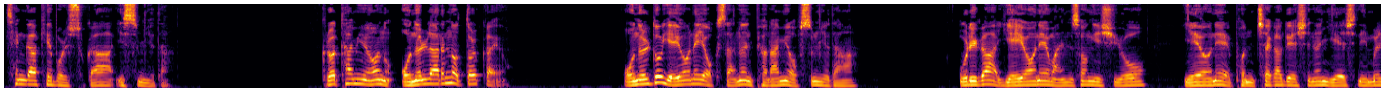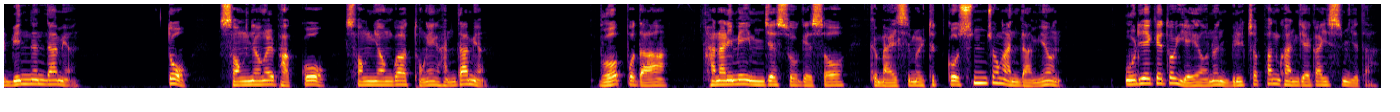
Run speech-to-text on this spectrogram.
생각해 볼 수가 있습니다. 그렇다면 오늘날은 어떨까요? 오늘도 예언의 역사는 변함이 없습니다. 우리가 예언의 완성이시요 예언의 본체가 되시는 예수님을 믿는다면 또 성령을 받고 성령과 동행한다면 무엇보다 하나님의 임재 속에서 그 말씀을 듣고 순종한다면 우리에게도 예언은 밀접한 관계가 있습니다.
